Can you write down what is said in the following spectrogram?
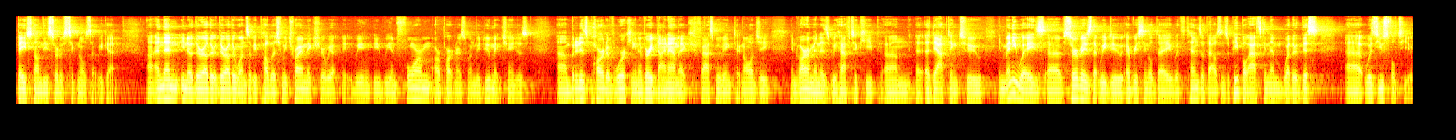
based on these sort of signals that we get. Uh, and then, you know, there are, other, there are other ones that we publish, and we try and make sure we, we, we inform our partners when we do make changes. Um, but it is part of working in a very dynamic, fast-moving technology environment as we have to keep um, adapting to, in many ways, uh, surveys that we do every single day with tens of thousands of people asking them whether this uh, was useful to you.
